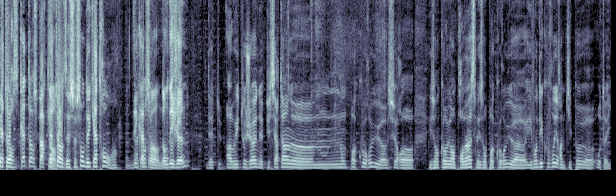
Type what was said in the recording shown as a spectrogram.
14. 14 partants. 14, et ce sont des 4 ans. Hein. Des 4 ans, donc des jeunes ah oui, tout jeunes. Et puis certains euh, n'ont pas couru sur. ils ont couru en province, mais ils n'ont pas couru. ils vont découvrir un petit peu Auteuil.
